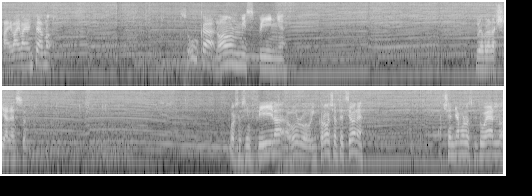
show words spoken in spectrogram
Vai, vai, vai, all'interno. Suca, non mi spigne. Lui avrà la scia adesso. Forse si infila. Oh, incrocia, attenzione. Accendiamo lo duello.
